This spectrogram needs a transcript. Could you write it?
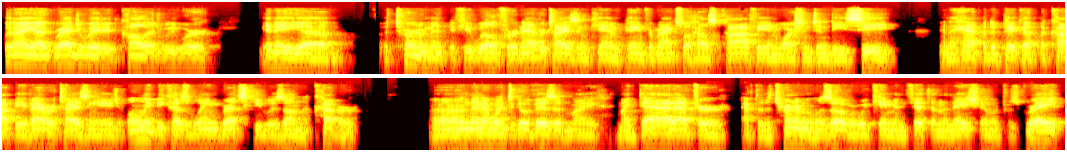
when I uh, graduated college, we were in a, uh, a tournament, if you will, for an advertising campaign for Maxwell House Coffee in Washington, D.C. And I happened to pick up a copy of Advertising Age only because Wayne Gretzky was on the cover. Uh, and then I went to go visit my my dad after after the tournament was over. We came in fifth in the nation, which was great.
